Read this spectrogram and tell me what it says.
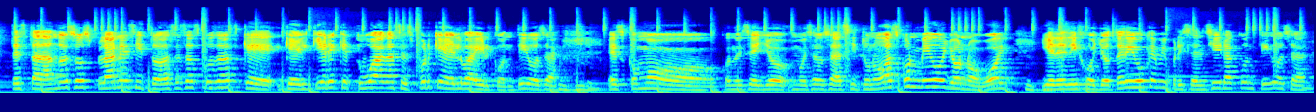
Él te está dando esos planes y todas esas cosas que, que Él quiere que tú hagas, es porque Él va a ir contigo. O sea, es como cuando dice yo, Moisés, o sea, si tú no vas conmigo, yo no voy. Y Él le dijo, yo te digo que mi presencia irá contigo, o sea,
